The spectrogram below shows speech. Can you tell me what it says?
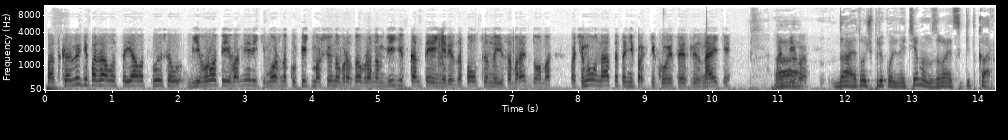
подскажите, пожалуйста, я вот слышал, в Европе и в Америке можно купить машину в разобранном виде в контейнере за полцены и собрать дома. Почему у нас это не практикуется, если знаете? Спасибо. А, да, это очень прикольная тема, называется киткар.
